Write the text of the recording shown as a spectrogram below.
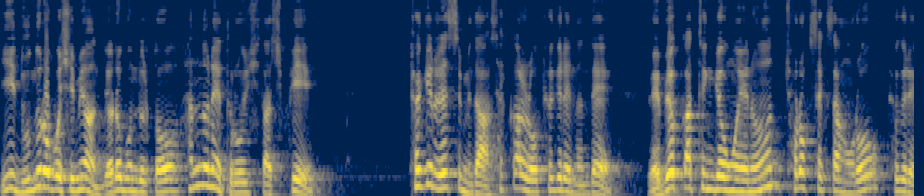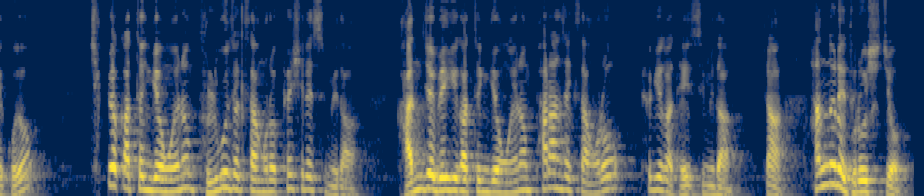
이 눈으로 보시면 여러분들도 한눈에 들어오시다시피 표기를 했습니다. 색깔로 표기를 했는데 외벽 같은 경우에는 초록 색상으로 표기를 했고요. 측벽 같은 경우에는 붉은 색상으로 표시를 했습니다. 간접외기 같은 경우에는 파란 색상으로 표기가 되어 있습니다. 자, 한눈에 들어오시죠?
